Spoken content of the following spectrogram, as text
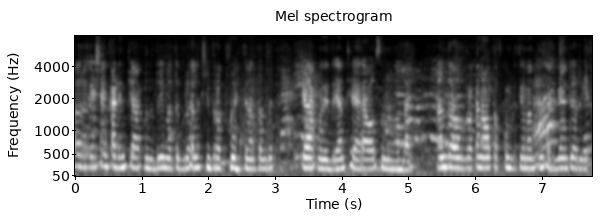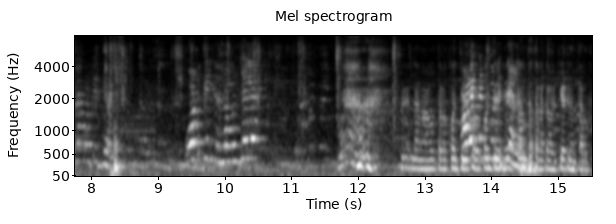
ಅವ್ರು ರೇಷನ್ ಕಾರ್ಡಿನ ಕೇಳಕ್ಕೆ ಬಂದಿದ್ರಿ, ಮತ್ತು ಗೃಹಲಕ್ಷ್ಮಿ ರೊಕ್ಕ ಮಾಡ್ತೀನಿ ಅಂತಂದು ಕೇಳಕ್ಕೆ ಬಂದಿದ್ರಿ ಅಂತ ಹೇಳ್ಯಾರ. ಅವಾಗ ಸುಮ್ಮನೆ ಬಂದಾರ ಅಂದ್ರೆ ಅವ್ರ ರೊಕ್ಕ ನಾವು ತಕ್ಕೊಂಡ್ಬಿಡ್ತೀವಿ ಅಂತ ಕಡಿಮೆ ಅಂತ ಅವ್ರಿಗೆ. ಎಲ್ಲ ನಾವು ತಡ್ಕೊಂತೀವಿ ತಡ್ಕೊಂತೀವಿ. ಎಷ್ಟು ಅಂತ ತಡ್ಕ ಕೇಳ್ರಿ ಅರ್ಧ.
